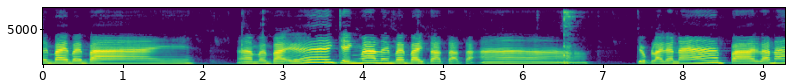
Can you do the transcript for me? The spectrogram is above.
ายบายบายบายอ่าบายบายเอ้ยเก่งมากเลยบายบายตาตาตาอ่าจบไลฟ์แล้วนะ ไปแล้วนะ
